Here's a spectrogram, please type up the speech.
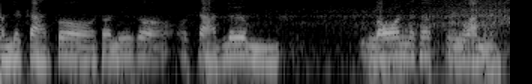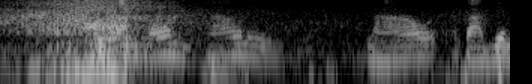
บรรยากาศก็ตอนนี้ก็อากาศเริ่มร้อนนะครับกลางวันกลางวันร้อนเช้านี่หนาวอากาศเย็น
